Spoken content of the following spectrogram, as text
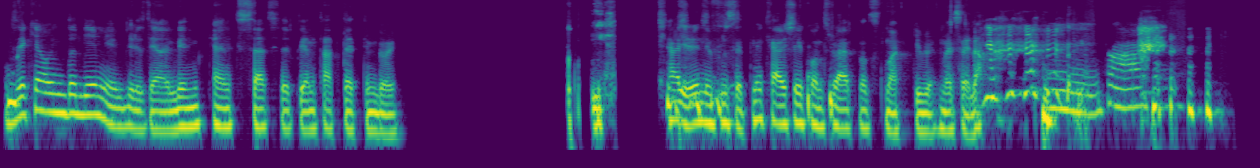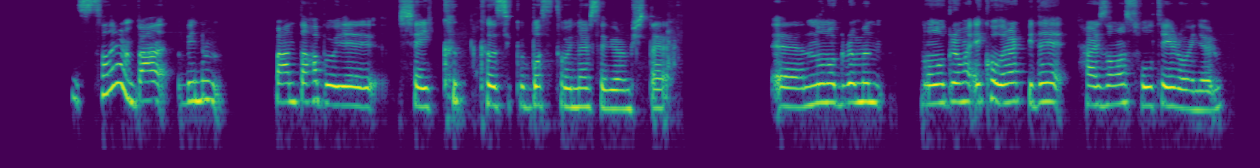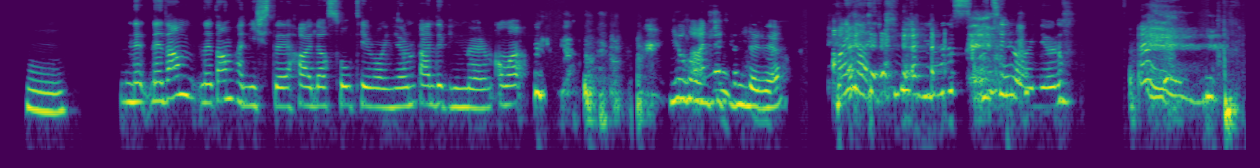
Zeka oyunu da diyemeyebiliriz yani benim kendi kişisel sevdiklerimi tatmin ettiğim bir oyun. Her yere nüfus etmek, her şeyi kontrol altında tutmak gibi mesela. Hmm. Sanırım ben benim ben daha böyle şey klasik ve basit oyunları seviyorum işte. Ee, Nonogram'ın Nonogram'a ek olarak bir de her zaman Solitaire oynuyorum. Hmm. Ne- neden neden hani işte hala Solitaire oynuyorum ben de bilmiyorum ama Yalancı gibi. aynen 2020'de Solitaire oynuyorum.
